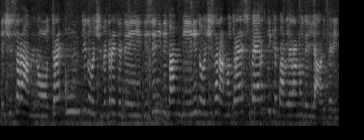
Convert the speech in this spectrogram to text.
e ci saranno tre punti dove ci vedrete dei disegni di bambini, dove ci saranno tre esperti che parleranno degli alberi.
